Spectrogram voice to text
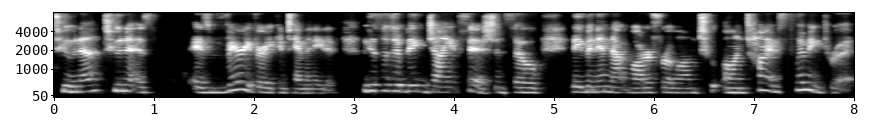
Tuna, tuna is is very very contaminated because it's a big giant fish, and so they've been in that water for a long long time, swimming through it.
